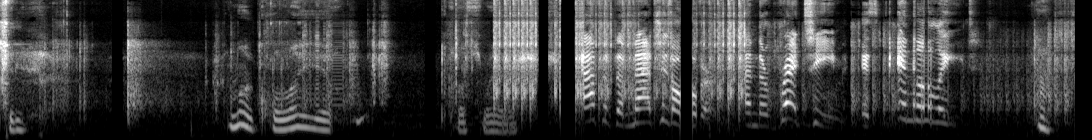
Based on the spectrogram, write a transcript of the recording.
kill. Bunlar kolay ya. Kasmaya. Half of the match is over, and the red team is in the lead. Cover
